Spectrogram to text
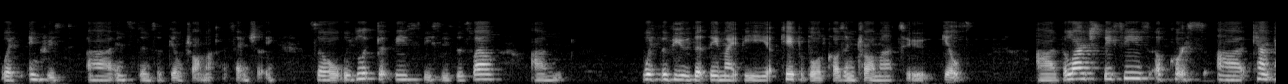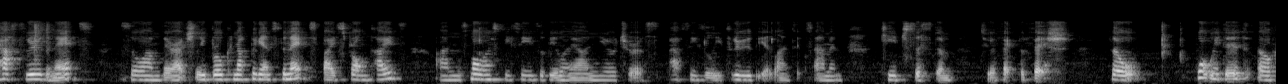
with increased uh, incidence of gill trauma, essentially. So we've looked at these species as well um, with the view that they might be capable of causing trauma to gills. Uh, the large species, of course, uh, can't pass through the nets, so um, they're actually broken up against the nets by strong tides, and the smaller species, Obelia and Neoturris, pass easily through the Atlantic salmon cage system to affect the fish. So what we did, oh,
